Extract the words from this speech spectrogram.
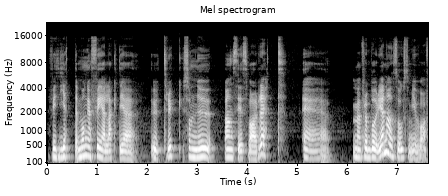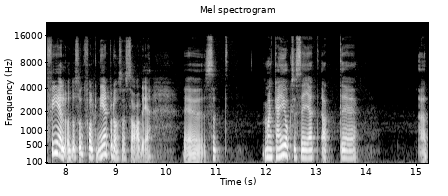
Det finns jättemånga felaktiga uttryck som nu anses vara rätt. Eh, men från början ansågs de ju vara fel och då såg folk ner på de som sa det. Eh, så man kan ju också säga att, att eh, att,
